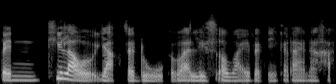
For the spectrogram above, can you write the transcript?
เป็นที่เราอยากจะดูแบบว่าลิสต์เอาไว้แบบนี้ก็ได้นะคะ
